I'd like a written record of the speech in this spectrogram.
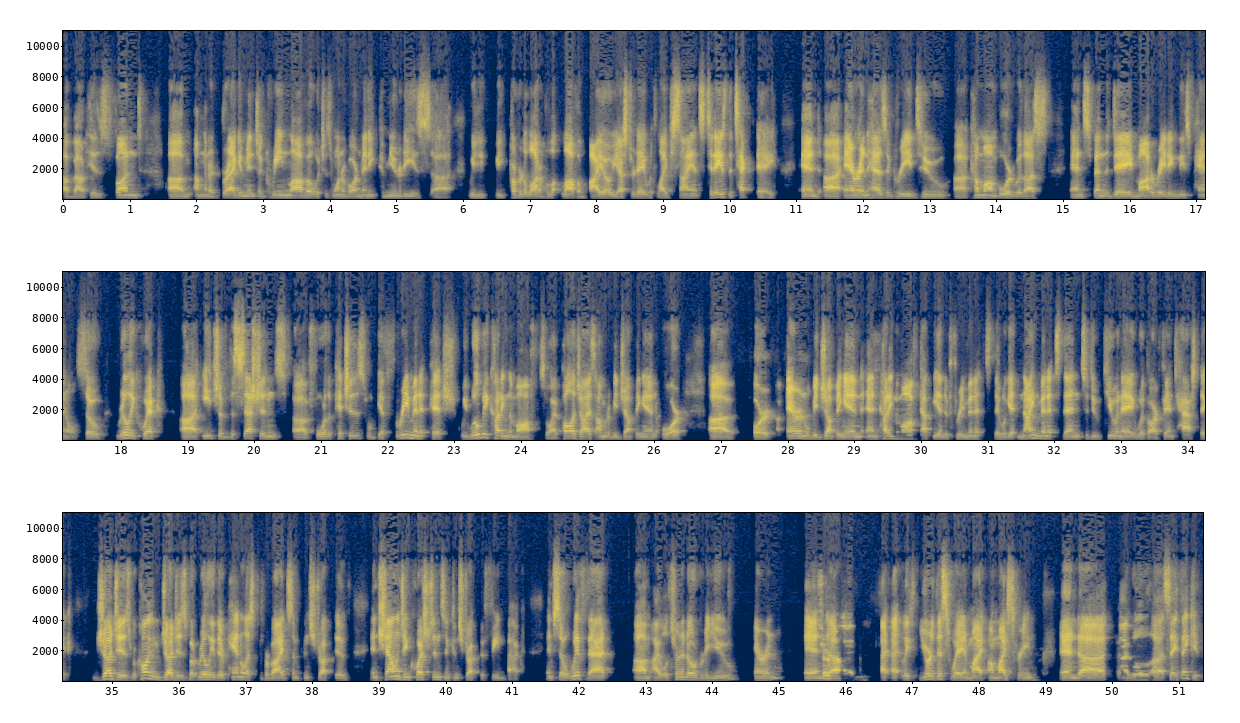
about his fund. Um, I'm going to drag him into Green Lava, which is one of our many communities. Uh, we we covered a lot of lava bio yesterday with life science. Today's the tech day, and uh, Aaron has agreed to uh, come on board with us and spend the day moderating these panels. So really quick. Uh, each of the sessions uh, for the pitches will be a three minute pitch. We will be cutting them off, so I apologize. I'm going to be jumping in, or uh, or Aaron will be jumping in and cutting them off at the end of three minutes. They will get nine minutes then to do Q and A with our fantastic judges. We're calling them judges, but really they're panelists to provide some constructive and challenging questions and constructive feedback. And so with that, um, I will turn it over to you, Aaron, and. Sure. Uh, I, at least you're this way in my on my screen, and uh, I will uh, say thank you.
